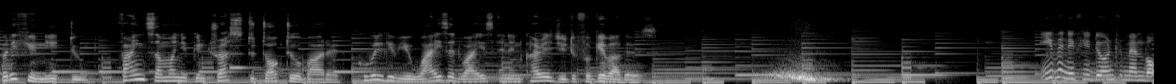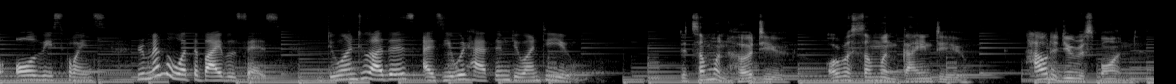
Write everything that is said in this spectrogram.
But if you need to, find someone you can trust to talk to about it, who will give you wise advice and encourage you to forgive others. Even if you don't remember all these points, remember what the Bible says Do unto others as you would have them do unto you. Did someone hurt you or was someone kind to you? How did you respond?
